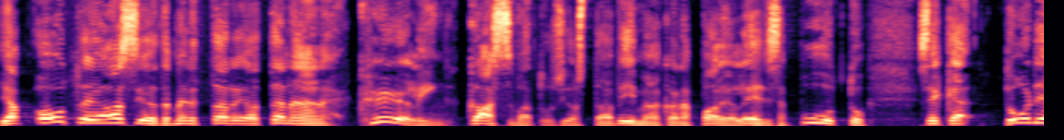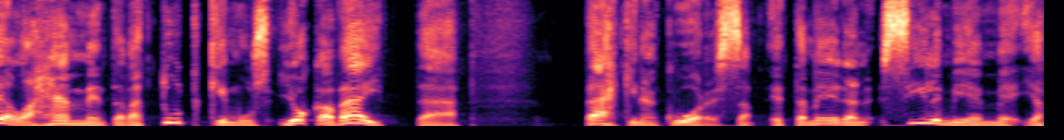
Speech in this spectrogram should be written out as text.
Ja outoja asioita meille tarjoaa tänään curling-kasvatus, josta on viime aikoina paljon lehdissä puhuttu, sekä todella hämmentävä tutkimus, joka väittää pähkinän kuoressa, että meidän silmiemme ja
